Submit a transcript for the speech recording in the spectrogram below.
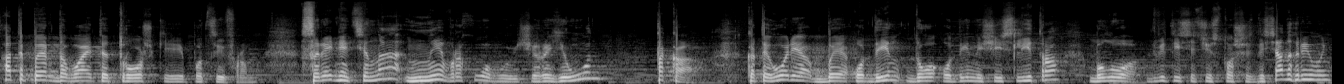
А тепер давайте трошки по цифрам. Середня ціна, не враховуючи регіон, така. Категорія B1 до 1,6 літра було 2160 гривень,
